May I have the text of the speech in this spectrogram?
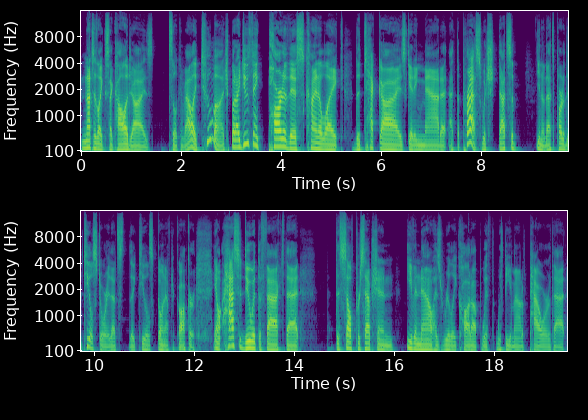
not to like psychologize Silicon Valley too much, but I do think part of this kind of like the tech guys getting mad at, at the press, which that's a you know that's part of the Thiel story. That's like Thiel's going after Gawker. You know, has to do with the fact that the self perception even now has really caught up with with the amount of power that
